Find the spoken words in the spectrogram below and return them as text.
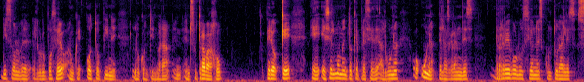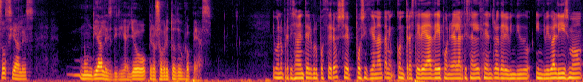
disolver el grupo cero, aunque Otto Pine lo continuará en su trabajo, pero que eh, es el momento que precede alguna o una de las grandes revoluciones culturales, sociales, mundiales, diría yo, pero sobre todo europeas. Y bueno, precisamente el Grupo Cero se posiciona también contra esta idea de poner al artista en el centro del individualismo.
